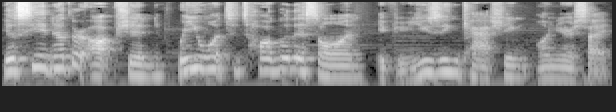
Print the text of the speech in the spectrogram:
you'll see another option where you want to toggle this on if you're using caching on your site.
